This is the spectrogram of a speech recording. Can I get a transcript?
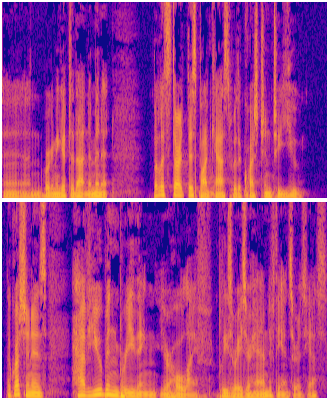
and we're going to get to that in a minute. But let's start this podcast with a question to you. The question is Have you been breathing your whole life? Please raise your hand if the answer is yes.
